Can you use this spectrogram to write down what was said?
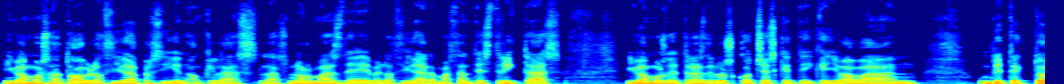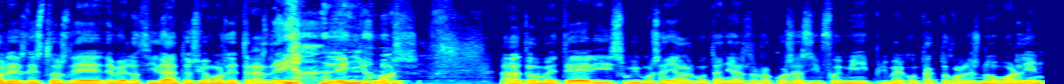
íbamos a toda velocidad persiguiendo, aunque las, las normas de velocidad eran bastante estrictas, íbamos detrás de los coches que, te, que llevaban detectores de estos de, de, velocidad, entonces íbamos detrás de, de ellos a tometer y subimos allá a las montañas rocosas y fue mi primer contacto con el snowboarding.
